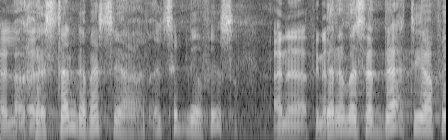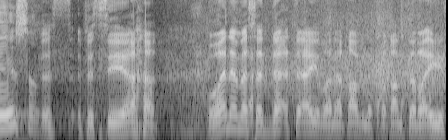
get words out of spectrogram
ال- أخ- استنى بس يا سيبني يا فيصل. أنا في ده أنا نفس ما صدقت يا فيصل. في السياق. وأنا ما صدقت أيضا اقابلك فخامة الرئيس.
